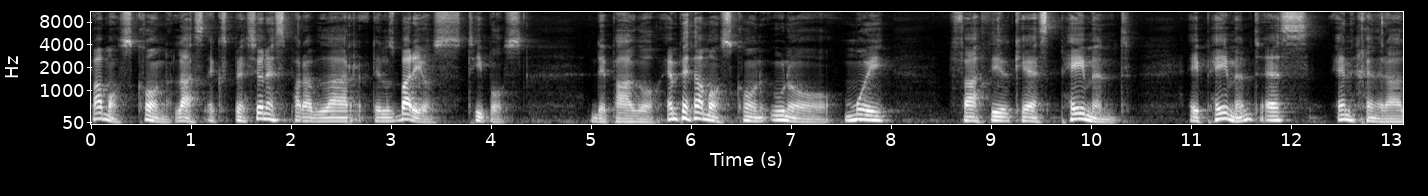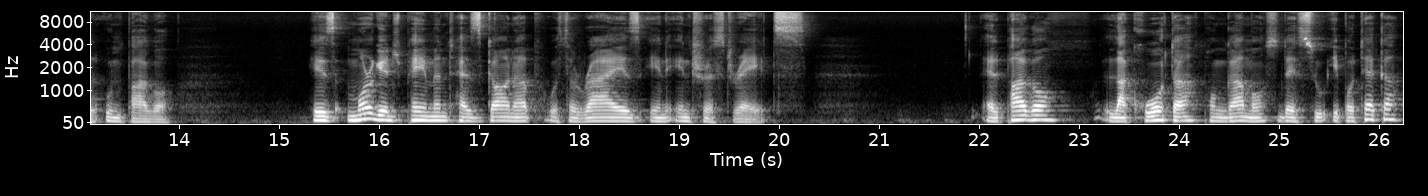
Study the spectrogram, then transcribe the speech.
vamos con las expresiones para hablar de los varios tipos de pago. Empezamos con uno muy fácil que es payment. A payment es en general un pago. His mortgage payment has gone up with a rise in interest rates. El pago, la cuota, pongamos, de su hipoteca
